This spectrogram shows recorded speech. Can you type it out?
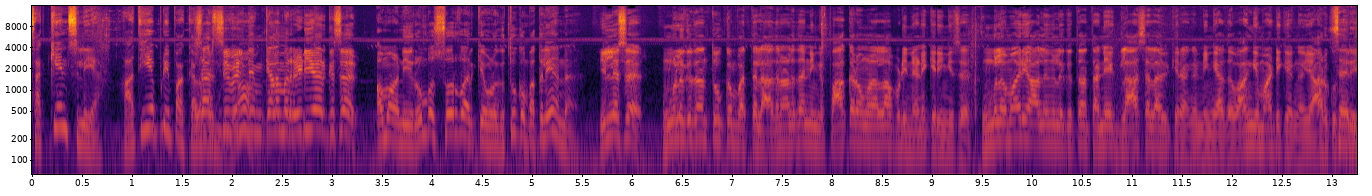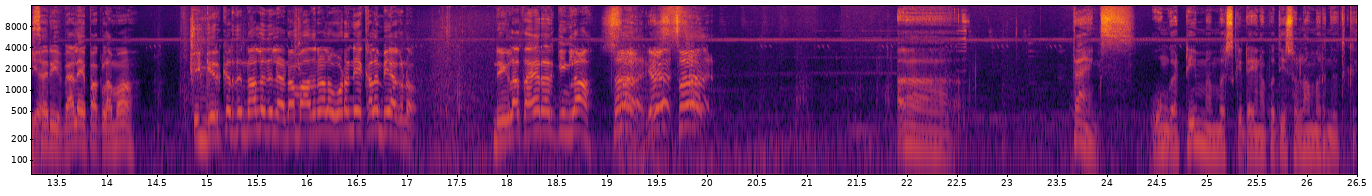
செகண்ட்ஸ் இல்லையா அது எப்படிப்பா சார் சிவில் கிளம்ப டீம் கிளம்ப ரெடியா இருக்கு சார் ஆமா நீ ரொம்ப சோர்வா இருக்கே உனக்கு தூக்கம் பத்தலையா என்ன? இல்ல சார் உங்களுக்கு தான் தூக்கம் பத்தல. அதனால தான் நீங்க பாக்குறவங்க எல்லாம் அப்படி நினைக்கிறீங்க சார் உங்கள மாதிரி ஆளுங்களுக்கு தான் தனியா கிளாஸ் எல்லாம் விக்கிறாங்க. நீங்க அதை வாங்கி மாட்டிக்கங்க. யாருக்கும் சரி. சரி. வேலையை பார்க்கலாமா? இங்க இருக்கிறது நல்லது இல்ல நம்ம அதனால உடனே கிளம்பி ஆகணும். நீங்களா தயாரா இருக்கீங்களா? சார் எஸ் சார் தேங்க்ஸ் உங்க டீம் மெம்பர்ஸ் கிட்ட என்னை பத்தி சொல்லாம இருந்ததுக்கு.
